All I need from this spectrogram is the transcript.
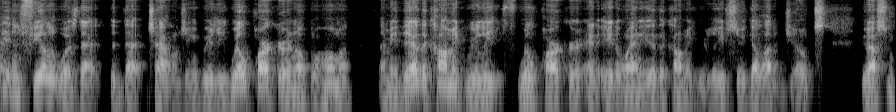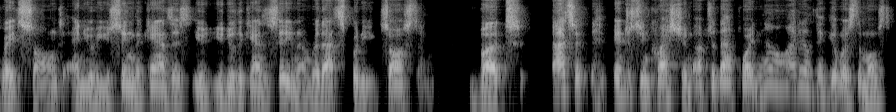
didn't feel it was that that challenging, really. Will Parker in Oklahoma, I mean, they're the comic relief. Will Parker and Ado Annie, they're the comic relief. So you got a lot of jokes. You have some great songs, and you you sing the Kansas, you, you do the Kansas City number. That's pretty exhausting. But that's an interesting question. Up to that point, no, I don't think it was the most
